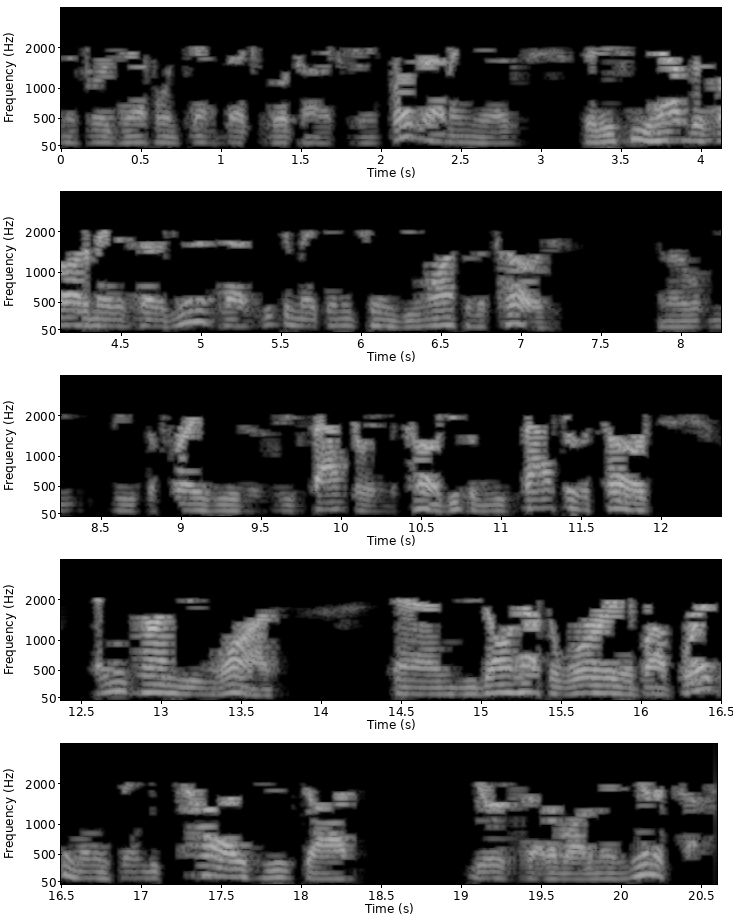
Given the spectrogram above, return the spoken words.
in, for example, in Kent Beck's book on extreme programming is that if you have this automated set of unit tests, you can make any change you want to the code. And the, the phrase uses refactoring the code. You can refactor the code anytime you want, and you don't have to worry about breaking anything because you've got your set of automated unit tests.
